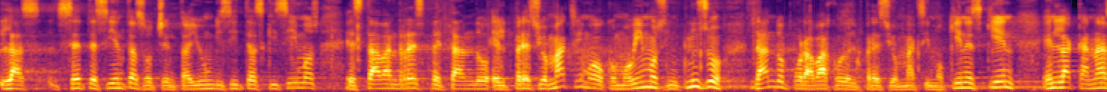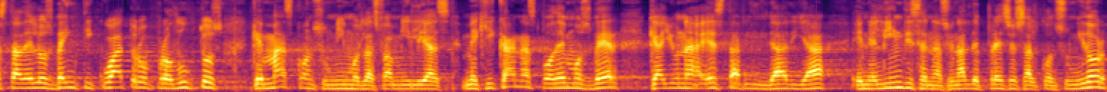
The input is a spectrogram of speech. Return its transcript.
las 781 visitas que hicimos estaban respetando el precio máximo o como vimos incluso dando por abajo del precio máximo. ¿Quién es quién? En la canasta de los 24 productos que más consumimos las familias mexicanas podemos ver que hay una estabilidad ya en el índice nacional de precios al consumidor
